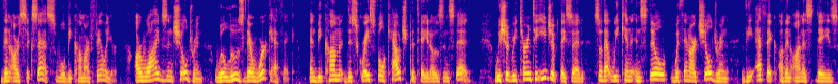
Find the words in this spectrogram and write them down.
then our success will become our failure our wives and children will lose their work ethic and become disgraceful couch potatoes instead. We should return to Egypt, they said, so that we can instill within our children the ethic of an honest day's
